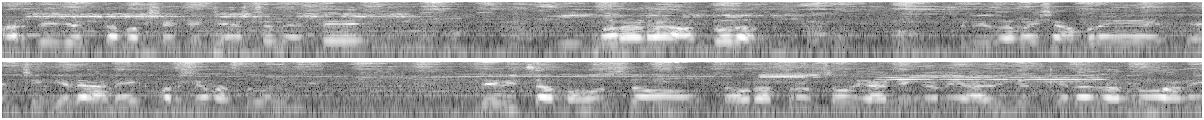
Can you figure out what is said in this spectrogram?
भारतीय जनता पक्षाचे ज्येष्ठ नेते मराठा आंदोलक श्री रमेश आंबरे यांची गेल्या अनेक वर्षापासून देवीचा महोत्सव नवरात्रोत्सव या ठिकाणी आयोजित केला जातो आणि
